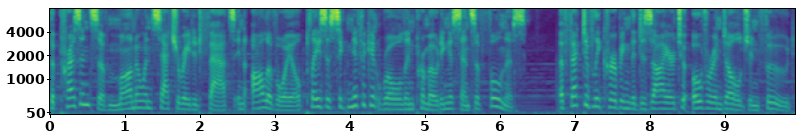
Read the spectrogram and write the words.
The presence of monounsaturated fats in olive oil plays a significant role in promoting a sense of fullness, effectively curbing the desire to overindulge in food.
